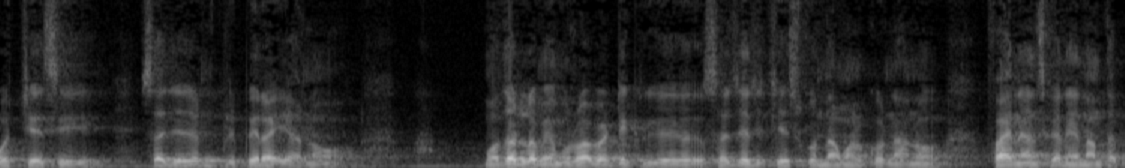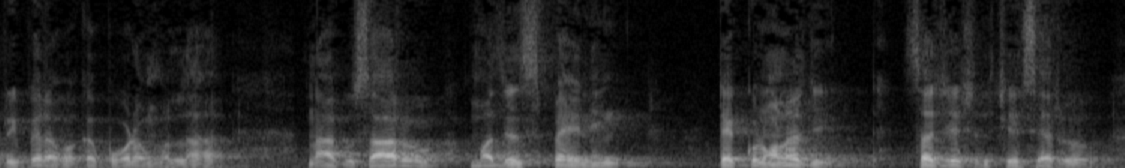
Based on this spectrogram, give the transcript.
వచ్చేసి సజెషన్ ప్రిపేర్ అయ్యాను. మొదట్లో మేము రోబోటిక్ సర్జరీ చేసుకుందాం అనుకున్నాను. ఫైనాన్స్గా నేను అంత ప్రిపేర్ అవ్వకపోవడం వల్ల నాకు సారు మజిల్స్ పెయినింగ్ టెక్నాలజీ సజెషన్ చేశారు.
